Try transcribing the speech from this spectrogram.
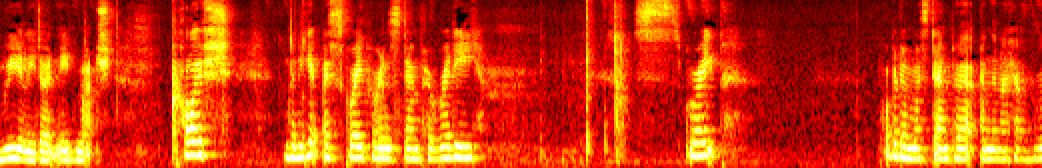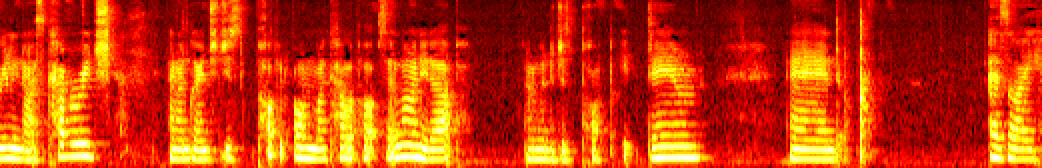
really don't need much polish. I'm going to get my scraper and stamper ready. Scrape, pop it on my stamper, and then I have really nice coverage. And I'm going to just pop it on my Colourpop. So line it up. And I'm going to just pop it down. And as I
